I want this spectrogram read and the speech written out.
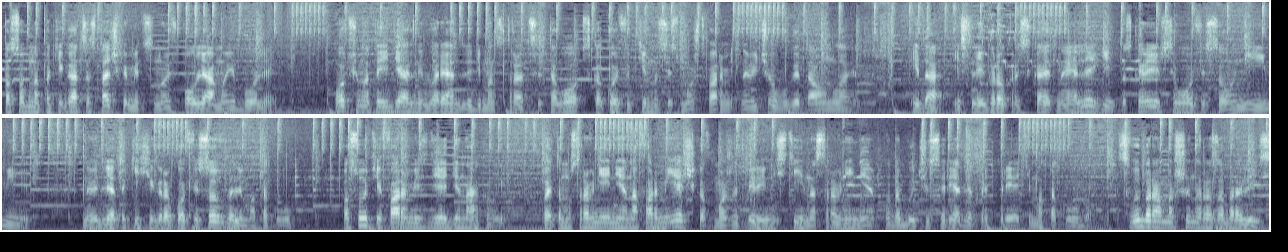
Способна потягаться с тачками ценой в пол ляма и более. В общем, это идеальный вариант для демонстрации того, с какой эффективностью сможет фармить новичок в GTA Online. И да, если игрок рассекает на элегии, то скорее всего офиса он не имеет. Но ведь для таких игроков и создали мотоклуб. По сути, фарм везде одинаковый, поэтому сравнение на фарме ящиков можно перенести и на сравнение по добыче сырья для предприятий мотоклуба. С выбором машины разобрались.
